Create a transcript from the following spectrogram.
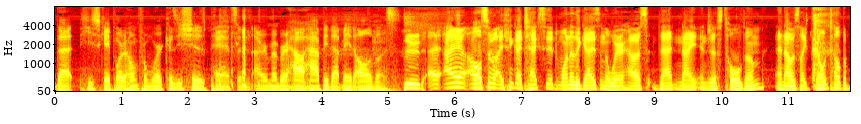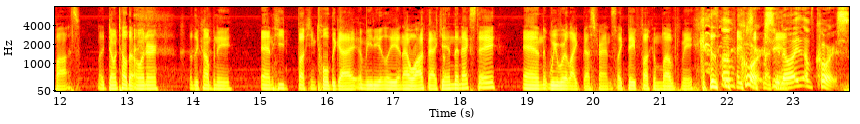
that he skateboarded home from work because he shit his pants. And I remember how happy that made all of us. Dude, I, I also I think I texted one of the guys in the warehouse that night and just told him, and I was like, "Don't tell the boss, like don't tell the owner of the company." And he fucking told the guy immediately, and I walked back in the next day, and we were like best friends. Like they fucking loved me. 'cause I Of shit course, you know, of course.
